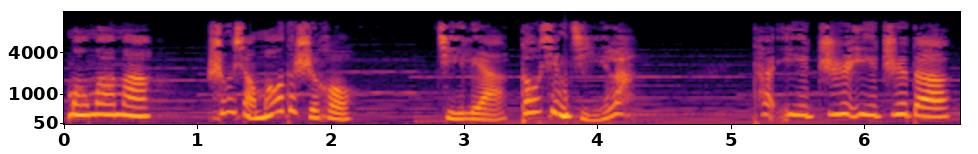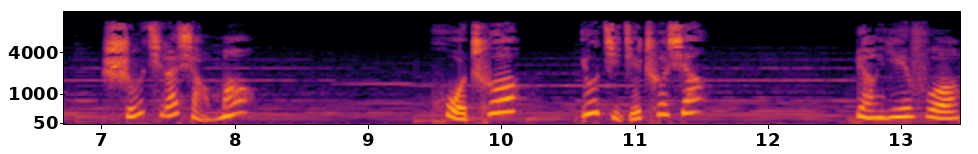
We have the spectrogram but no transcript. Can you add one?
猫妈妈生小猫的时候，吉利亚高兴极了，他一只一只的数起了小猫。火车有几节车厢？晾衣服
